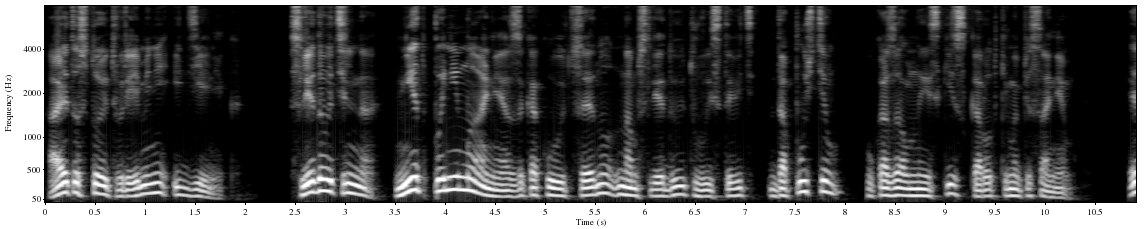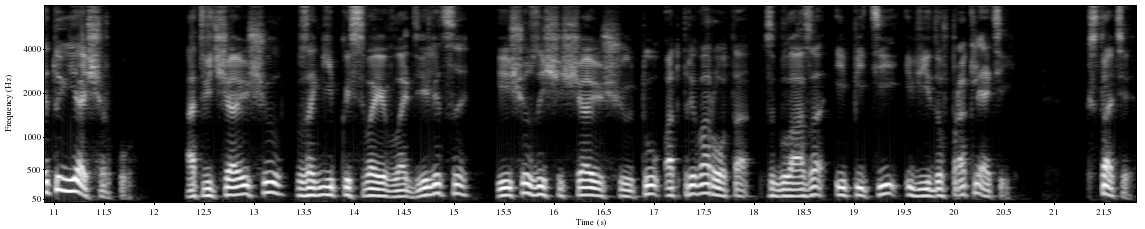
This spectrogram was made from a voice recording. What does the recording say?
а это стоит времени и денег. Следовательно, нет понимания, за какую цену нам следует выставить, допустим, указал на эскиз с коротким описанием, эту ящерку, отвечающую за гибкость своей владелицы и еще защищающую ту от приворота, с глаза и пяти видов проклятий. Кстати,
